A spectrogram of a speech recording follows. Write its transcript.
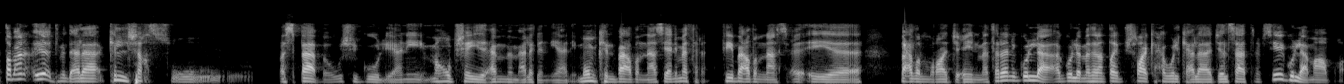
طبعا يعتمد على كل شخص وأسبابه وش يقول؟ يعني ما هو بشيء يعمم على يعني. ممكن بعض الناس يعني مثلا في بعض الناس بعض المراجعين مثلا يقول لا أقول له مثلا طيب إيش رأيك أحولك على جلسات نفسية؟ يقول لا ما أبغى.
